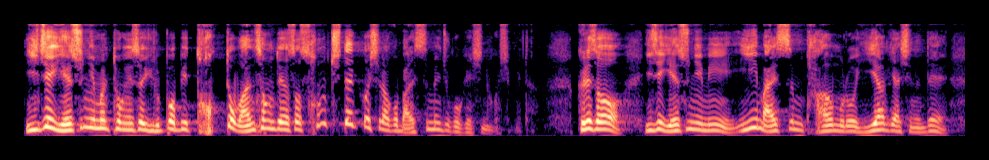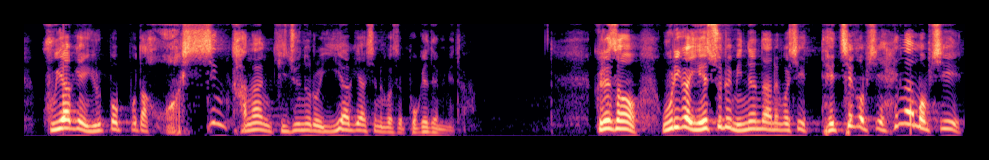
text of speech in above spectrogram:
이제 예수님을 통해서 율법이 더욱더 완성되어서 성취될 것이라고 말씀해 주고 계시는 것입니다. 그래서 이제 예수님이 이 말씀 다음으로 이야기하시는데 구약의 율법보다 훨씬 강한 기준으로 이야기하시는 것을 보게 됩니다. 그래서 우리가 예수를 믿는다는 것이 대책 없이 행함 없이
